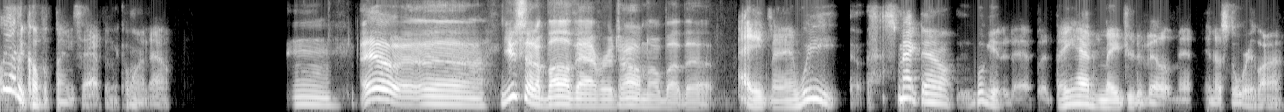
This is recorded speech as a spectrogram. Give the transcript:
We had a couple things happen. Come on now. Mm, uh, you said above average. I don't know about that. Hey man, we SmackDown. We'll get to that, but they had major development in a storyline.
